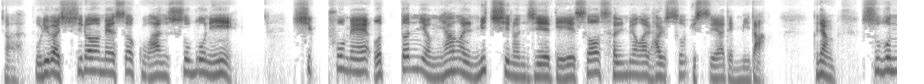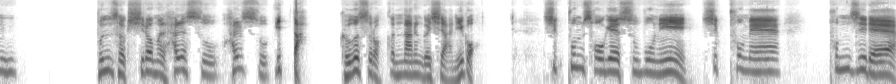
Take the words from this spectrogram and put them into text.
자, 우리가 실험에서 구한 수분이 식품에 어떤 영향을 미치는지에 대해서 설명을 할 수 있어야 됩니다. 그냥 수분 분석 실험을 할 수, 할 수 있다. 그것으로 끝나는 것이 아니고, 식품 속의 수분이 식품의 품질에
